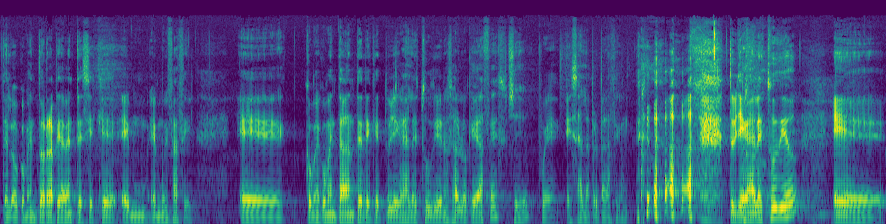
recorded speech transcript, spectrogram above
te lo comento rápidamente, si es que es, es muy fácil como he comentado antes de que tú llegas al estudio y no sabes lo que haces, pues esa es la preparación. tú llegas al estudio... Eh,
